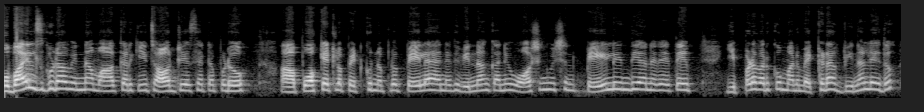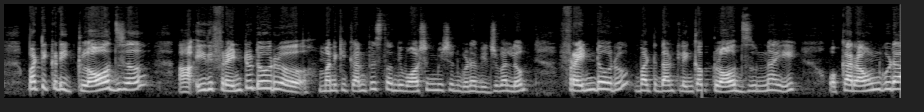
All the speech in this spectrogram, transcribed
మొబైల్స్ కూడా విన్నాం ఆఖరికి. చార్జ్ చేసేటప్పుడు పాకెట్లో పెట్టుకున్నప్పుడు పేలాయి అనేది విన్నాం. కానీ వాషింగ్ మిషన్ పేలింది అనేది అయితే ఇప్పటివరకు మనం ఎక్కడా వినలేదు. బట్ ఇక్కడ ఈ క్లాత్స్ ఇది ఫ్రంట్ డోర్ మనకి కనిపిస్తుంది. వాషింగ్ మిషన్ కూడా విజువల్లో ఫ్రంట్ డోరు బట్ దాంట్లో ఇంకా క్లాత్స్ ఉన్నాయి. ఒక రౌండ్ కూడా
